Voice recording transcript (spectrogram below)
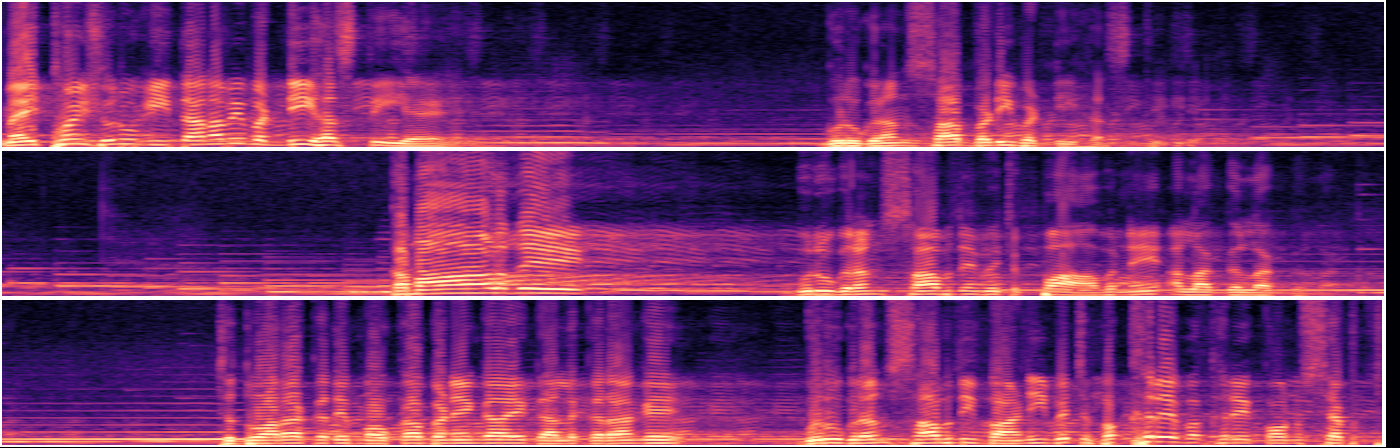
ਮੈਂ ਇੱਥੋਂ ਹੀ ਸ਼ੁਰੂ ਕੀਤਾ ਨਾ ਵੀ ਵੱਡੀ ਹਸਤੀ ਹੈ। ਗੁਰੂ ਗ੍ਰੰਥ ਸਾਹਿਬ ਬੜੀ ਵੱਡੀ ਹਸਤੀ ਹੈ। ਕਮਾਲ ਦੇ ਗੁਰੂ ਗ੍ਰੰਥ ਸਾਹਿਬ ਦੇ ਵਿੱਚ ਭਾਵ ਨੇ ਅਲੱਗ-ਅਲੱਗ। ਤੇ ਦੁਆਰਾ ਕਦੇ ਮੌਕਾ ਬਣੇਗਾ, ਇਹ ਗੱਲ ਕਰਾਂਗੇ। ਗੁਰੂ ਗ੍ਰੰਥ ਸਾਹਿਬ ਦੀ ਬਾਣੀ ਵਿੱਚ ਵੱਖਰੇ ਵੱਖਰੇ ਕਨਸੈਪਟ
